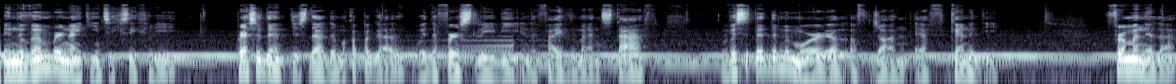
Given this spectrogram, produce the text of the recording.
In November 1963, President Diosdado Macapagal, with the First Lady and the five man staff, visited the memorial of John F. Kennedy. From Manila,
